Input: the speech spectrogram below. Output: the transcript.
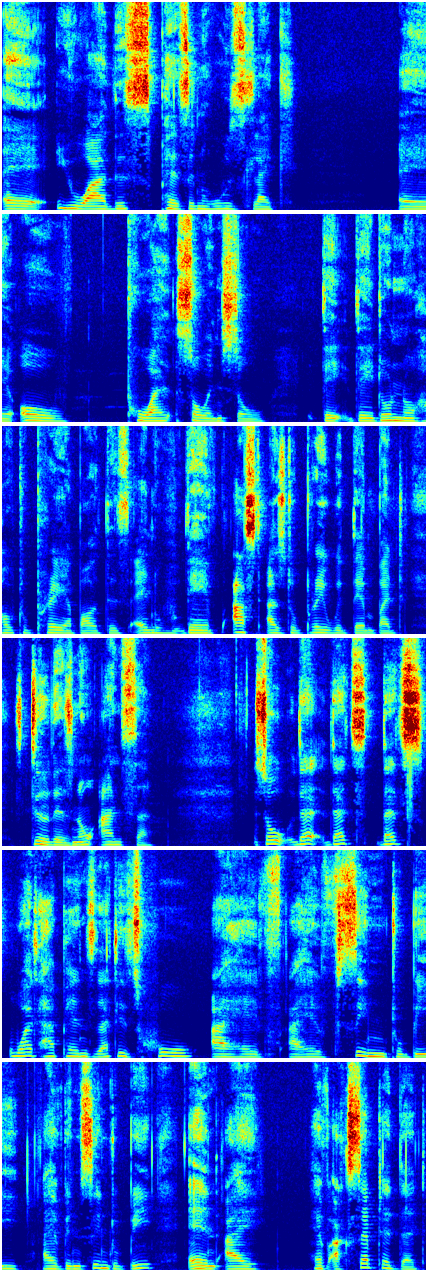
uh, you are this person who's like uh, oh poor so and so they they don't know how to pray about this and they've asked us to pray with them but still there's no answer. So that that's that's what happens. That is who i have i have seen to be i have been seen to be and i have accepted that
